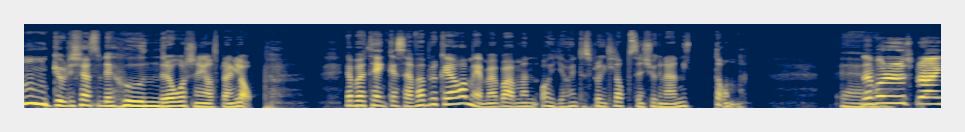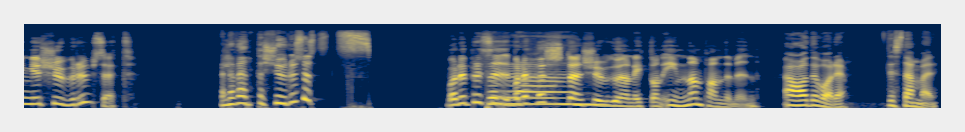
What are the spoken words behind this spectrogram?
Mm, gud, det känns som det är hundra år sedan jag sprang lopp. Jag börjar tänka så här, vad brukar jag ha med mig? Jag bara, men oj, jag har inte sprungit lopp sedan 2019. När var det du sprang tjurruset? Eller vänta, tjurhuset? Var det precis, var det hösten 2019 innan pandemin? Ja, det var det. Det stämmer.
